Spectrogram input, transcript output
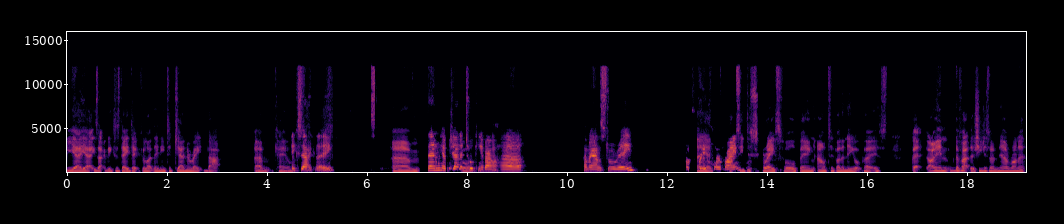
Yeah, yeah, exactly. Because they don't feel like they need to generate that um chaos. Exactly. Um Then we have Jenna Go on. talking about her coming out story. That's Oh, pretty yeah, horrifying. absolutely disgraceful being outed by the New York Post. But I mean the fact that she just went, yeah, run it.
